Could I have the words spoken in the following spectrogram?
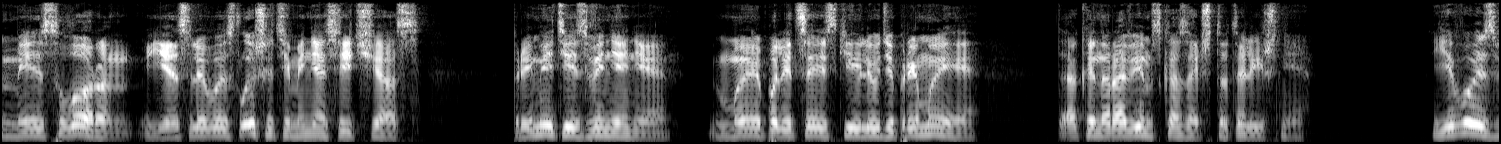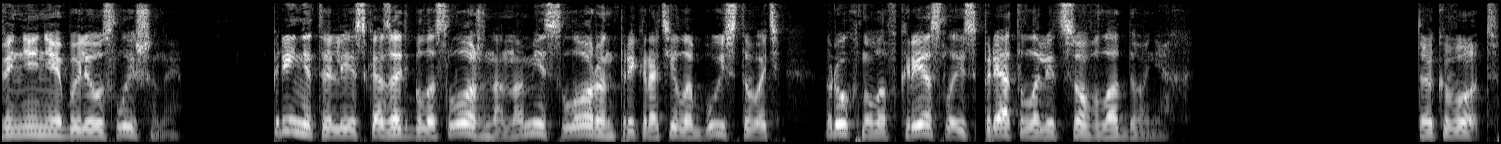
«Мисс Лорен, если вы слышите меня сейчас, примите извинения. Мы, полицейские люди прямые, так и норовим сказать что-то лишнее». Его извинения были услышаны. Принято ли сказать было сложно, но мисс Лорен прекратила буйствовать, рухнула в кресло и спрятала лицо в ладонях. «Так вот,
